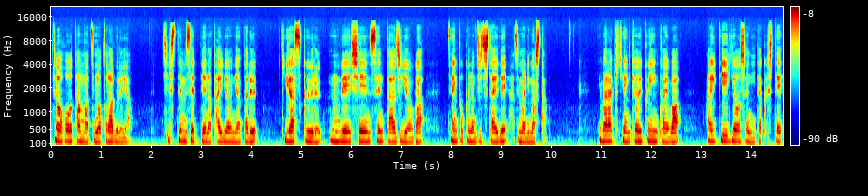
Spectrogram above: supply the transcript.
情報端末のトラブルやシステム設定の対応にあたるギガスクール運営支援センター事業が全国の自治体で始まりました。茨城県教育委員会は IT 業者に委託して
